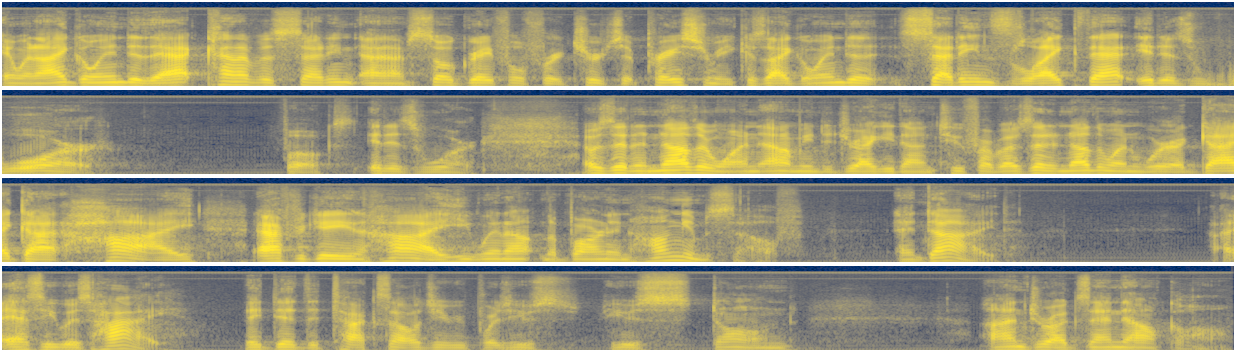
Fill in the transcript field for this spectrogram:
And when I go into that kind of a setting, and I'm so grateful for a church that prays for me because I go into settings like that, it is war, folks. It is war. I was at another one, I don't mean to drag you down too far, but I was at another one where a guy got high. After getting high, he went out in the barn and hung himself and died as he was high. They did the toxology reports. He was, he was stoned on drugs and alcohol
